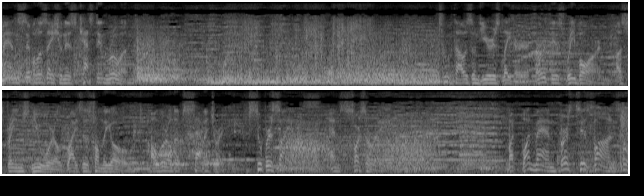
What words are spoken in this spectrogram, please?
Man's civilization is cast in ruin. 2,000 years later, Earth is reborn. A strange new world rises from the old. A world of savagery, super science, and sorcery. But one man bursts his bonds to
